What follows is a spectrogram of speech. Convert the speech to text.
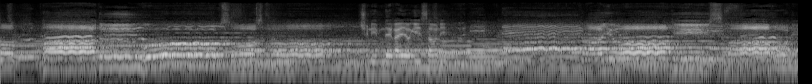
받으옵소서 받으옵소서. 주님 내가 여기 있사오니 나 여기 사오니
